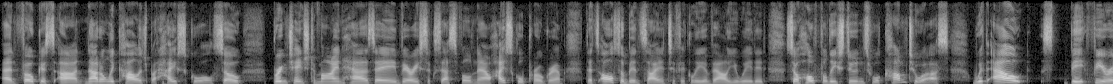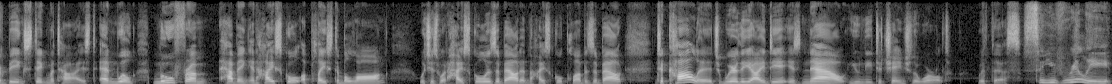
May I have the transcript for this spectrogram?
and focus on not only college but high school. So Bring Change to Mind has a very successful now high school program that's also been scientifically evaluated. So hopefully students will come to us without fear of being stigmatized and will move from having in high school a place to belong which is what high school is about and the high school club is about, to college, where the idea is now you need to change the world with this. So you've really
